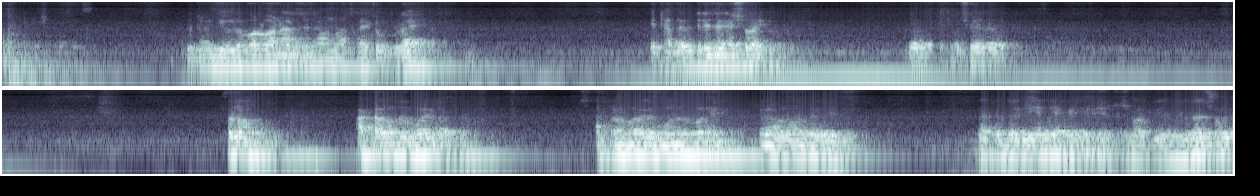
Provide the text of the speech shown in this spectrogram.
তো তুমি কি বলবা না যে আমার মাথাটা একটু ঘুরায়। এই ঠান্ডার ভিতরে জায়গায় শোয়। শুয়ে যাও। শোনো আটটার মধ্যে বয়ে যাবে আটটার পরে ঘুমানোর পরে আমার মনে করে দেবে ডাক্তারদের নিয়ে দেখে দিয়ে দেবে যদি শরীর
